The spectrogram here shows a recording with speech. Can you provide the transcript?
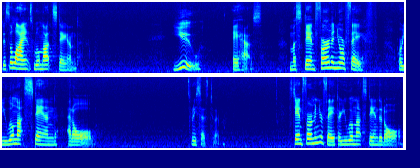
this alliance will not stand. You, Ahaz, must stand firm in your faith, or you will not stand at all. That's what he says to him. Stand firm in your faith, or you will not stand at all.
